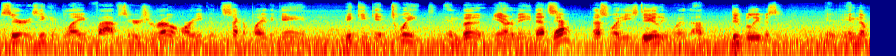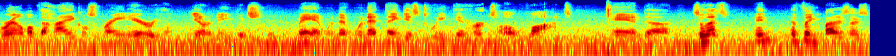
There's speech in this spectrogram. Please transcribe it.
series. He can play five series in a row, or he could second play the game. It can get tweaked and boom. You know what I mean? That's Yeah. that's what he's dealing with. I do believe it's in- the realm of the high ankle sprain area. You know what I mean? Which man, when that when that thing gets tweaked, it hurts a lot. And uh, so that's and the thing about it is, as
